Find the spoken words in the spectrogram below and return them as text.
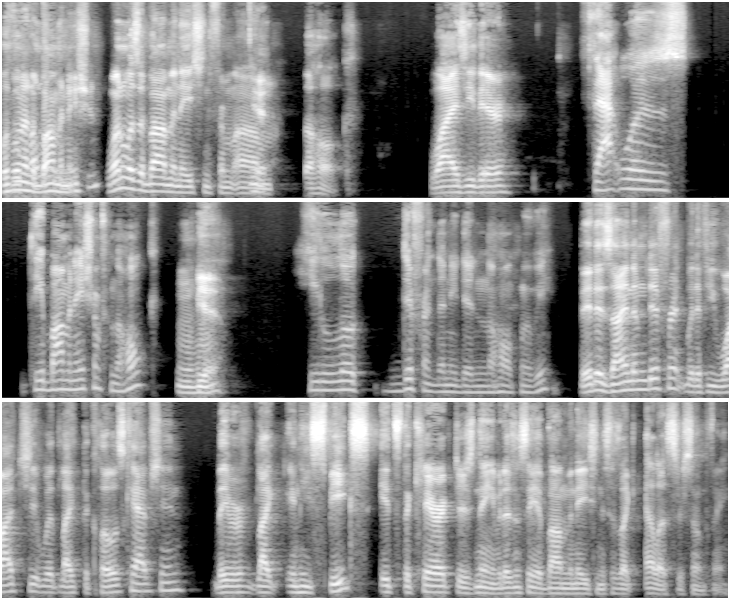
wasn't Well, that one was- abomination? one was abomination from um Yeah. the hulk why is he there that was the abomination from the Hulk. Mhm. Yeah. He looked different than he did in the Hulk movie. they designed him different but if you watch it with like the closed caption they were like and he speaks it's the character's name it doesn't say abomination it says like ellis or something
